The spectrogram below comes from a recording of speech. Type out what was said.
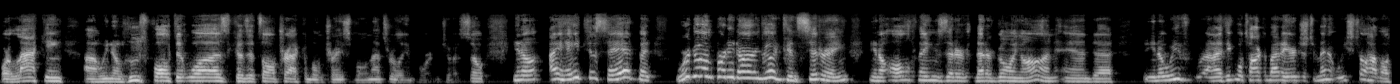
or lacking. Uh, we know whose fault it was because it's all trackable and traceable, and that's really important to us. So you know, I hate to say it, but we're doing pretty darn good considering you know all things that are that are going on. And uh, you know, we've and I think we'll talk about it here in just a minute. We still have a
